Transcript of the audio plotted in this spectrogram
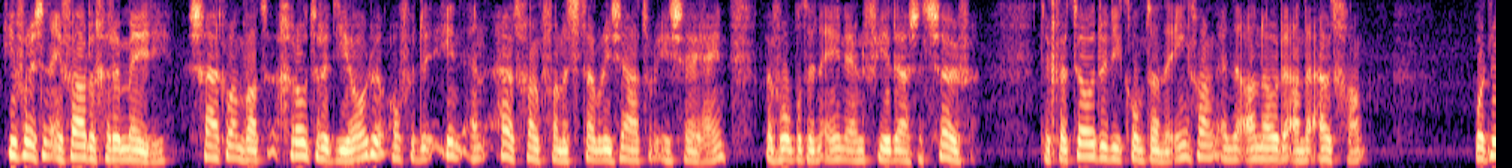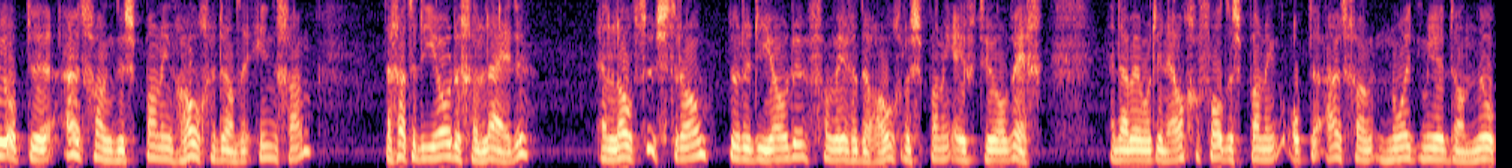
Hiervoor is een eenvoudige remedie. Schakel een wat grotere diode over de in- en uitgang van het stabilisator IC heen, bijvoorbeeld een 1N4007. De kathode die komt aan de ingang en de anode aan de uitgang. Wordt nu op de uitgang de spanning hoger dan de ingang, dan gaat de diode geleiden en loopt stroom door de diode vanwege de hogere spanning eventueel weg. En daarbij wordt in elk geval de spanning op de uitgang nooit meer dan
